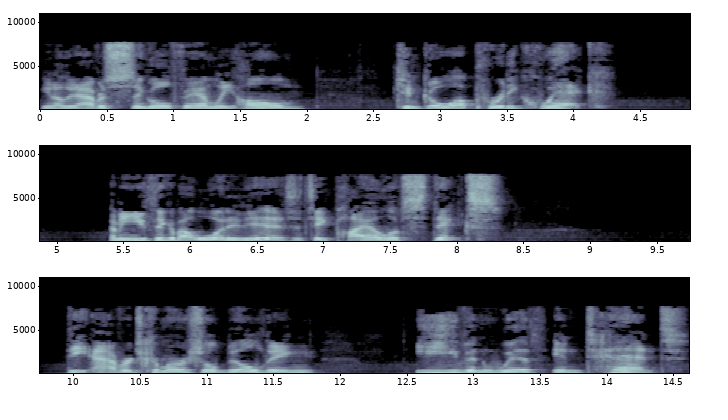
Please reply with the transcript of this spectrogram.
you know, the average single family home can go up pretty quick. I mean, you think about what it is. It's a pile of sticks. The average commercial building, even with intent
